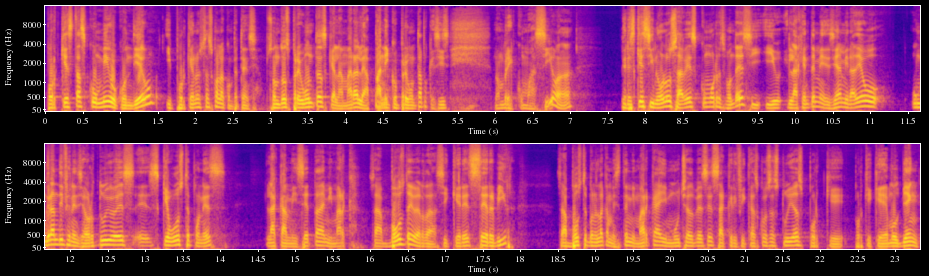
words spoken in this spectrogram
¿por qué estas conmigo con Diego y por qué no estás con la competencia? Son dos preguntas que a la Mara le da pánico preguntar porque sí, no hombre, ¿cómo así? Pero es que si no lo sabes, ¿cómo respondes? Y, la gente me decía, mira, Diego, un gran diferenciador tuyo es, es que vos te pones la camiseta de mi marca. O sea, vos de verdad, si querés servir, o sea, vos te pones la camiseta de mi marca y muchas veces sacrificas cosas tuyas porque, porque quedemos bien.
